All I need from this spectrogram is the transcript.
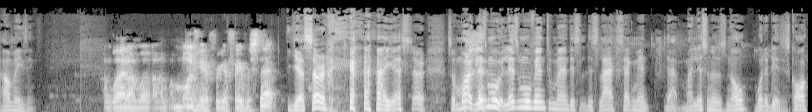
amazing. I'm glad I'm uh, I'm on here for your favorite stat. Yes, sir. yes, sir. So, Mark, let's move. Let's move into man this this last segment that my listeners know what it is. It's called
